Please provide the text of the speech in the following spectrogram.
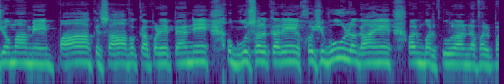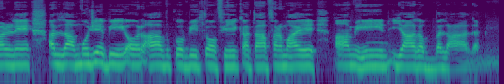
جمعہ میں پاک صاف کپڑے پہنیں، غسل کریں، خوشبو لگائیں اور مرکورہ نفل پڑھ لیں۔ اللہ مجھے بھی اور آپ کو بھی توفیق عطا فرمائے۔ آمین۔ یا رب العالمین۔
